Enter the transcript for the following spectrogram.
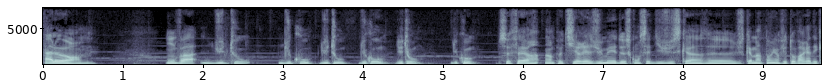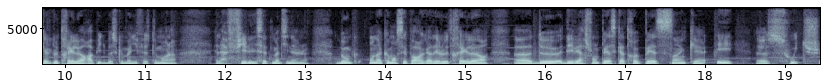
Alors, on va du tout, du coup, du tout, du coup, du tout, du coup, se faire un petit résumé de ce qu'on s'est dit jusqu'à euh, jusqu'à maintenant et ensuite on va regarder quelques trailers rapides parce que manifestement elle a filé cette matinale. Donc on a commencé par regarder le trailer euh, de des versions PS4, PS5 et Switch,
